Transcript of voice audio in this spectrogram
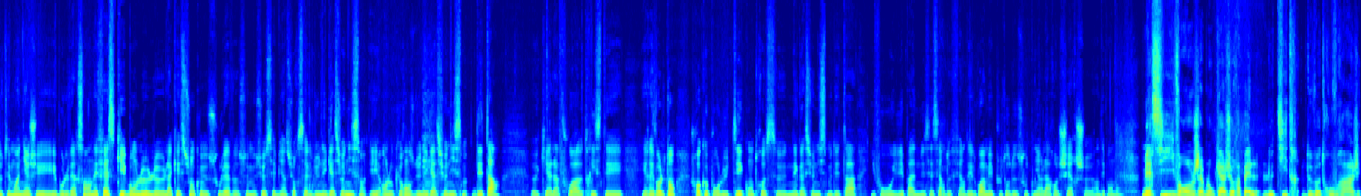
témoignage est, bouleversant. En effet, ce qui est, la question que soulève ce monsieur, c'est bien sûr celle du négationnisme, et en l'occurrence du négationnisme d'État. Euh, qui est à la fois triste et, révoltant. Je crois que pour lutter contre ce négationnisme d'État, il faut, il n'est pas nécessaire de faire des lois, mais plutôt de soutenir la recherche euh, indépendante. Merci Yvan Jablonka. Je rappelle le titre de votre ouvrage,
